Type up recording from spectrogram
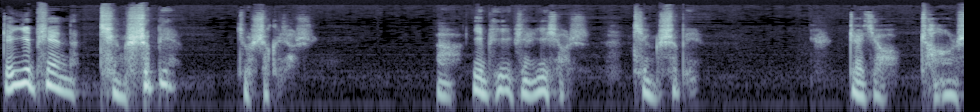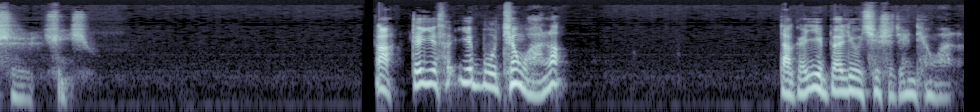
这一篇呢听十遍，就十个小时。啊，一篇一篇一小时，听十遍，这叫长时熏修。啊，这一一部听完了，大概一百六七十天听完了，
